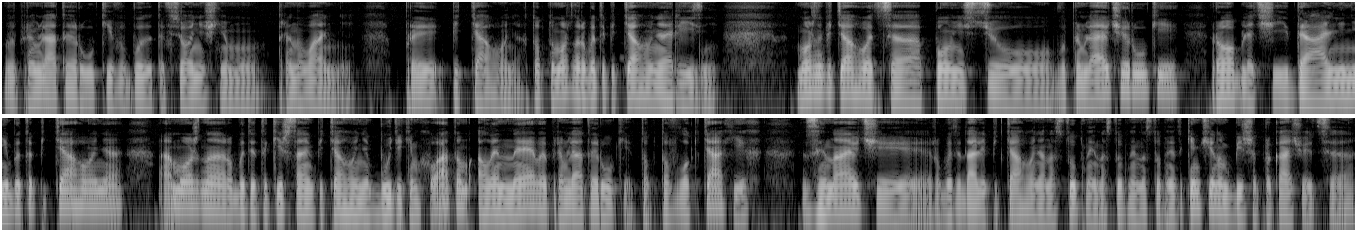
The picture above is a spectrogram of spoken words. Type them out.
випрямляти руки ви будете в сьогоднішньому тренуванні при підтягуваннях. Тобто можна робити підтягування різні. Можна підтягуватися повністю випрямляючи руки, роблячи ідеальні нібито підтягування, а можна робити такі ж самі підтягування будь-яким хватом, але не випрямляти руки. Тобто в локтях їх згинаючи, робити далі підтягування наступний, наступний, наступний. Таким чином більше прокачуються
